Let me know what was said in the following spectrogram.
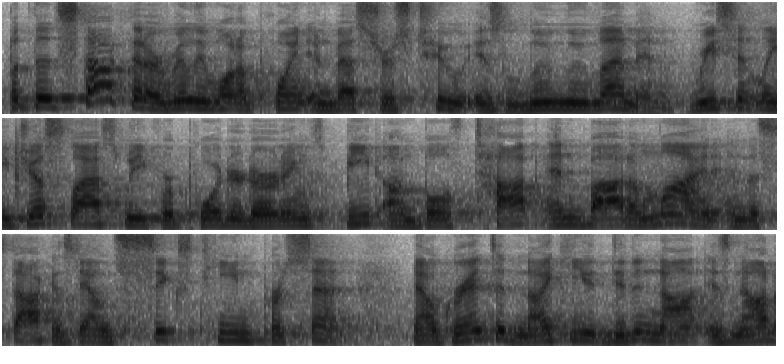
but the stock that I really want to point investors to is Lululemon. Recently, just last week, reported earnings beat on both top and bottom line, and the stock is down 16%. Now, granted, Nike did not is not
